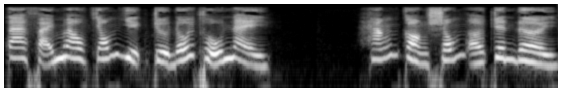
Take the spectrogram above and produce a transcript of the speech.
ta phải mau chóng diệt trừ đối thủ này. Hắn còn sống ở trên đời,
